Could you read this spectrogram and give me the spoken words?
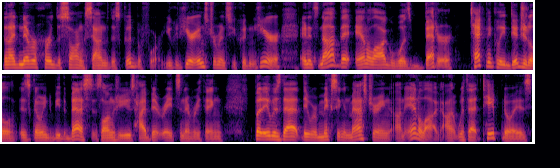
that I'd never heard the song sound this good before. You could hear instruments you couldn't hear. And it's not that analog was better. Technically, digital is going to be the best as long as you use high bit rates and everything. But it was that they were mixing and mastering on analog on, with that tape noise.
